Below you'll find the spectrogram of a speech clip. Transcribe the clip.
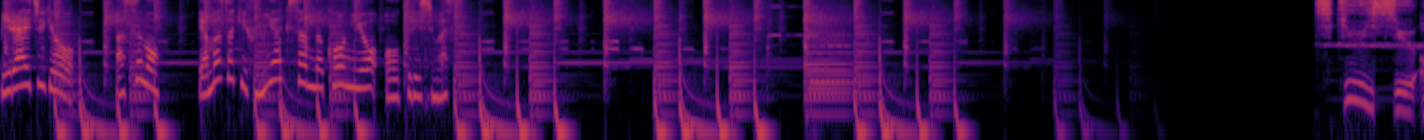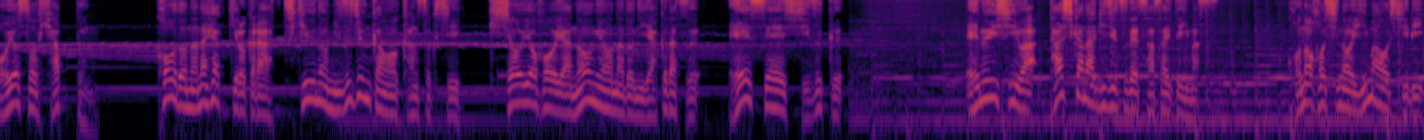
未来授業明日も山崎文明さんの講義をお送りします。球一周およそ100分。高度700キロから地球の水循環を観測し気象予報や農業などに役立つ衛星しずく。NEC は確かな技術で支えています。この星の今を知り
